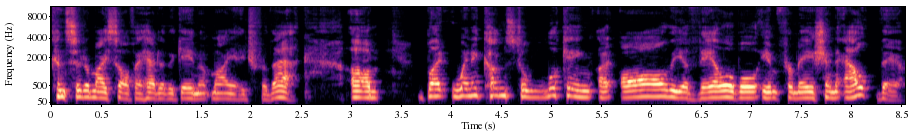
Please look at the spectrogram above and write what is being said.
consider myself ahead of the game at my age for that. Um, but when it comes to looking at all the available information out there,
